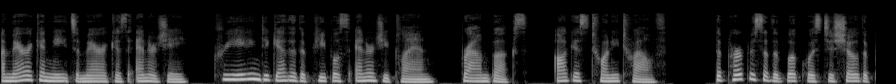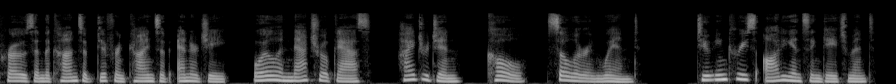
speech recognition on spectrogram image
America Needs America's Energy Creating Together the People's Energy Plan, Brown Books, August 2012. The purpose of the book was to show the pros and the cons of different kinds of energy oil and natural gas, hydrogen, coal, solar, and wind. To increase audience engagement,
